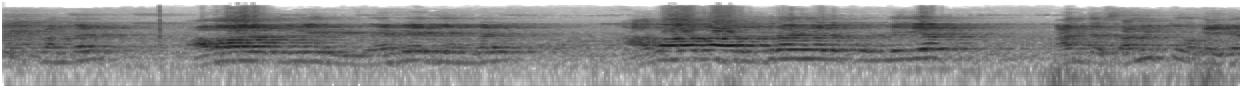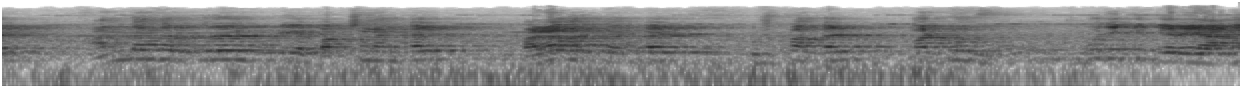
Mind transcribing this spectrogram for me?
புஷ்பங்கள் அவளுடைய நைவேத்தியங்கள் அவாவா ருத்ரங்களுக்குள்ளேயே அந்த சமித்து வகைகள் அந்தந்த ருத்ரர்களுடைய பக்ஷணங்கள் பழவர்க்கங்கள் புஷ்பங்கள் மற்றும் பூஜைக்கு தேவையான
